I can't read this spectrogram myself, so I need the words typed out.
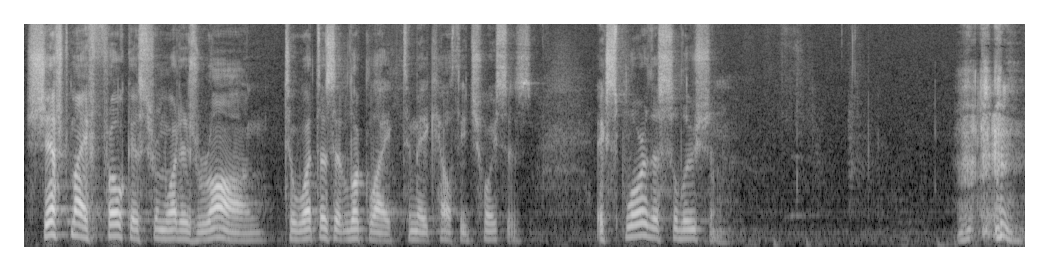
Shift my focus from what is wrong to what does it look like to make healthy choices. Explore the solution.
